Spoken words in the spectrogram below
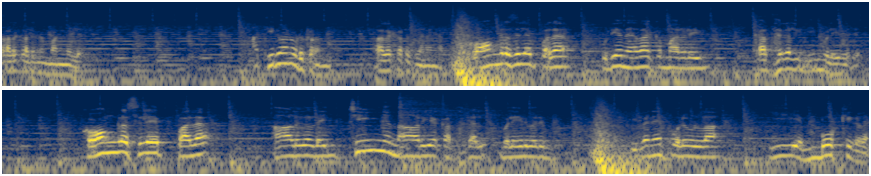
പാലക്കാടിന്റെ മണ്ണിൽ ആ തീരുമാനം എടുക്കണം പാലക്കാട് ജനങ്ങൾ. കോൺഗ്രസ്സിലെ പല പുതിയ നേതാക്കന്മാരുടെയും കഥകൾ ഇനിയും വെളിയിൽ വരും. കോൺഗ്രസിലെ പല ആളുകളുടെയും ചീഞ്ഞ് നാറിയ കഥകൾ വെളിയിൽ വരും. ഇവനെ പോലെയുള്ള ഈ എംബോക്കികളെ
